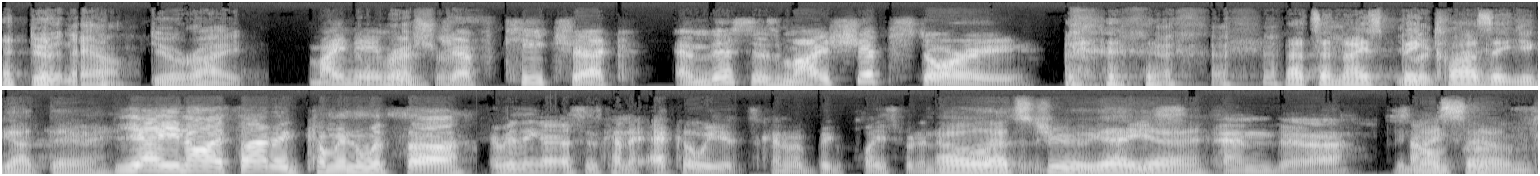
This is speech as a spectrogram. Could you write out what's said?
it. Do it now. Do it right. My No name pressure. is Jeff Keychek, and this is my ship story. That's a nice big look closet you got there. Yeah, you know, I thought I'd come in with uh, everything else is kind of echoey. It's kind of a big place, but in the Oh, that's true. Yeah, nice yeah. And uh, nice sound.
